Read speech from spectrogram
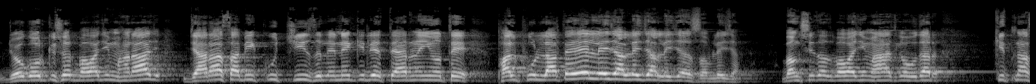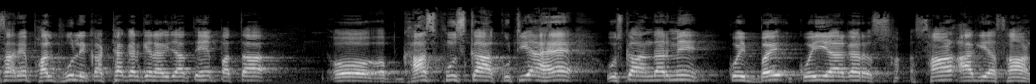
जो गौरकिशोर बाबा जी महाराज, जरा सा भी कुछ चीज़ लेने के लिए तैयार नहीं होते। फल फूल लाते ले जा ले जा ले जा, सब ले जा। बंशीदास बाबा जी महाराज का उधर कितना सारे फल फूल इकट्ठा करके रख जाते हैं, पत्ता ओ घास फूस का कुटिया है, उसका अंदर में कोई कोई अगर साढ़ आ गया साढ़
